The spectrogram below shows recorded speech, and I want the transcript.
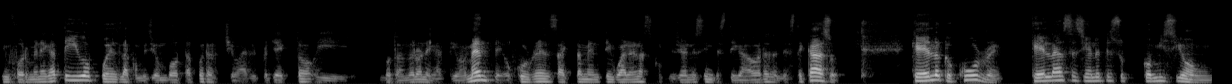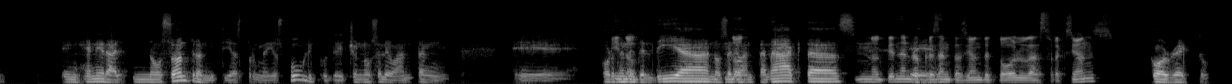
informe negativo, pues la comisión vota por archivar el proyecto y votándolo negativamente. Ocurre exactamente igual en las comisiones investigadoras en este caso. ¿Qué es lo que ocurre? Que las sesiones de subcomisión en general no son transmitidas por medios públicos. De hecho, no se levantan eh, órdenes del día, no se levantan actas. No tienen eh, representación de todas las fracciones. Correcto,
